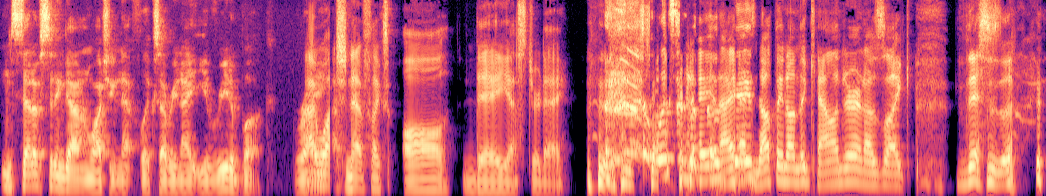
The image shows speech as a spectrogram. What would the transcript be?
instead of sitting down and watching Netflix every night, you read a book. Right. I watched Netflix all day yesterday. Listen, I had nothing on the calendar, and I was like, "This is a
